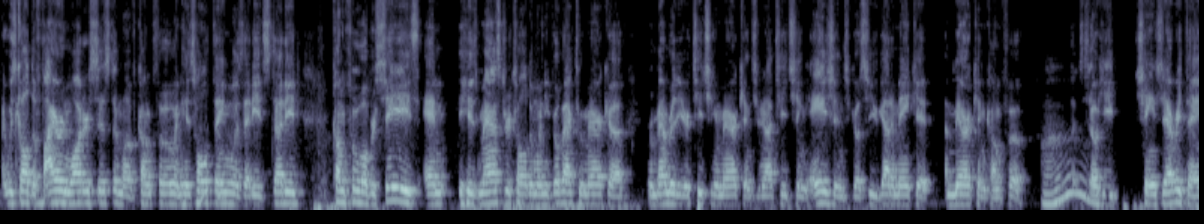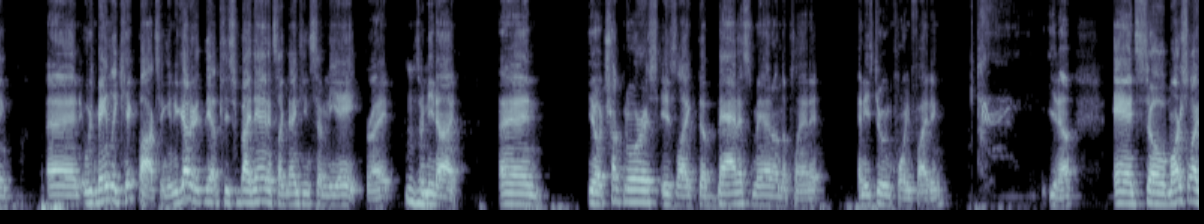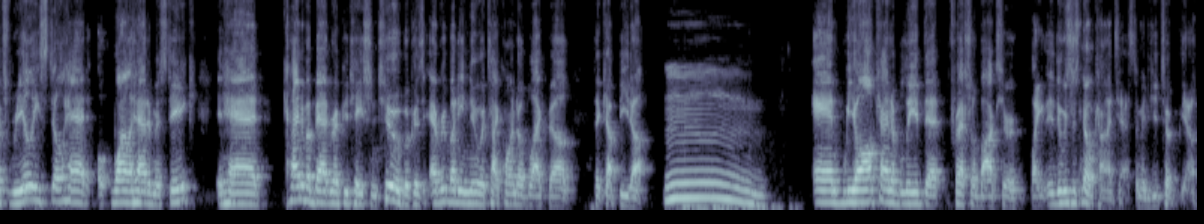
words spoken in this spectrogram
it was called the fire and water system of kung fu and his whole thing was that he had studied kung fu overseas and his master told him when you go back to america remember that you're teaching americans you're not teaching asians. He goes so you got to make it american kung fu. Oh. so he changed everything and it was mainly kickboxing and you got to because by then it's like 1978 right? Mm-hmm. 79 and you know chuck norris is like the baddest man on the planet and he's doing point fighting you know and so martial arts really still had, while it had a mystique, it had kind of a bad reputation too, because everybody knew a Taekwondo black belt that got beat up. Mm. And we all kind of believed that professional boxer, like there was just no contest. I mean, if you took, you know,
